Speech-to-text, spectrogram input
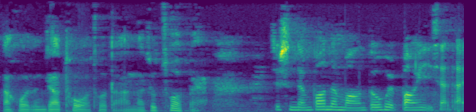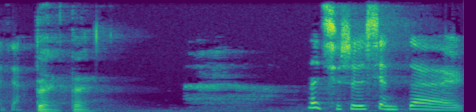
然后人家托我做的，那就做呗。就是能帮的忙都会帮一下大家。对对。那其实现在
